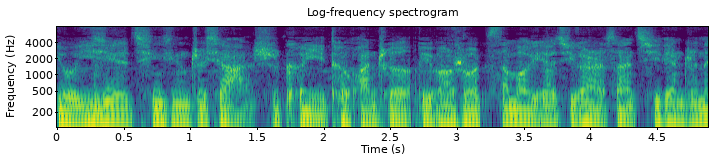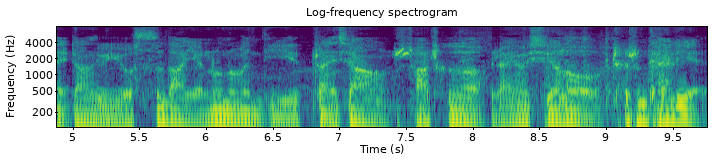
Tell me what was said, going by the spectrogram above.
有一些情形之下是可以退换车，比方说三包有效期开始算七天之内，这样就有四大严重的问题：转向、刹车、燃油泄漏、车身开裂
